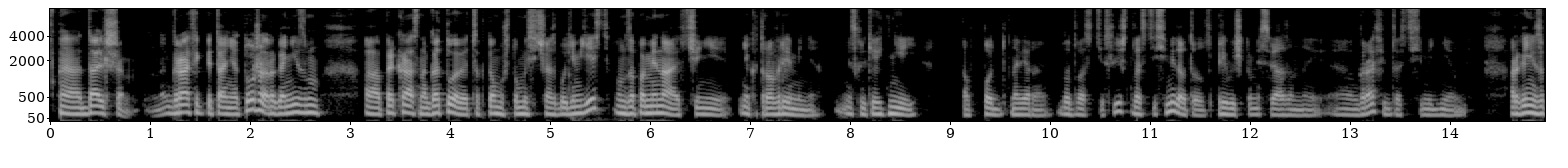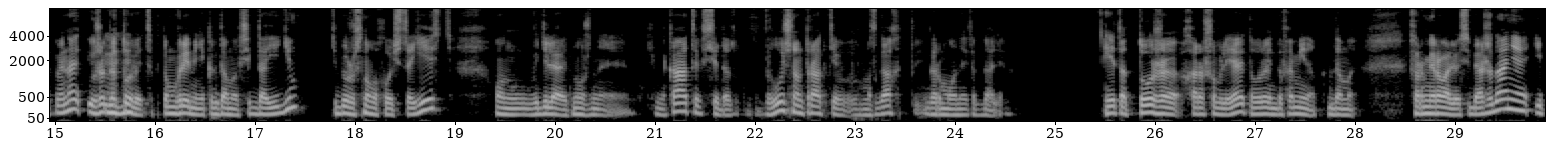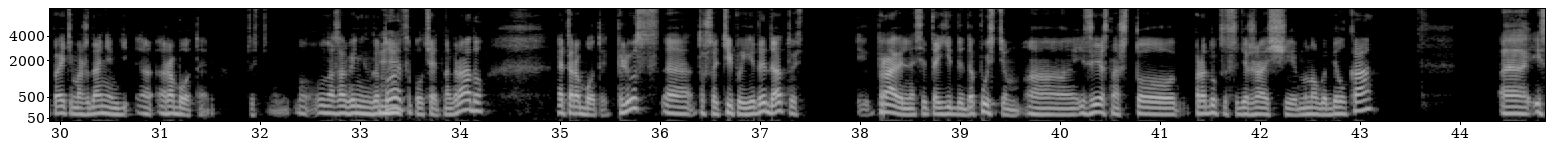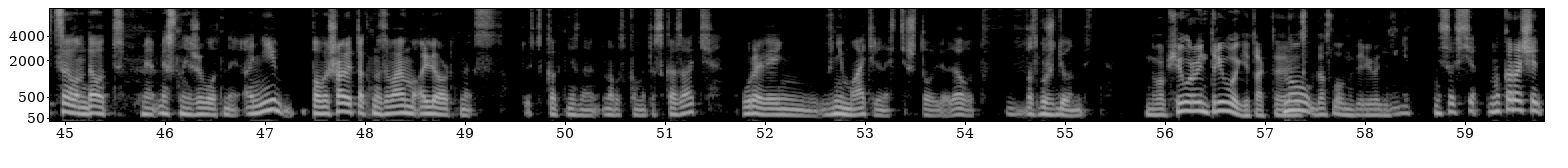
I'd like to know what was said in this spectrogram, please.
Э, дальше. График питания тоже. Организм э, прекрасно готовится к тому, что мы сейчас будем есть. Он запоминает в течение некоторого времени, нескольких дней, там, вплоть, наверное, до 20 с лишним, 27, да, вот, вот с привычками связанный э, график 27-дневный. Организм запоминает и уже угу. готовится к тому времени, когда мы всегда едим, тебе уже снова хочется есть, он выделяет нужные химикаты, все да, в желудочном тракте, в мозгах гормоны и так далее. И это тоже хорошо влияет на уровень дофамина, когда мы формировали у себя ожидания и по этим ожиданиям э, работаем. То есть у нас организм готовится, mm-hmm. получает награду, это работает. Плюс э, то, что типы еды, да, то есть правильность этой еды. Допустим, э, известно, что продукты, содержащие много белка, э, и в целом, да, вот мясные животные, они повышают так называемую alertness. То есть, как, не знаю, на русском это сказать, уровень внимательности, что ли, да, вот возбужденность. Ну, вообще уровень тревоги так-то, ну, если дословно переводить. Не, не совсем. Ну, короче,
